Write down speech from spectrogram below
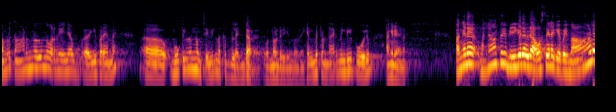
നമ്മൾ കാണുന്നതെന്ന് പറഞ്ഞു കഴിഞ്ഞാൽ ഈ പറയുന്ന മൂക്കിൽ നിന്നും ചെവിയിൽ നിന്നൊക്കെ ബ്ലഡാണ് വന്നുകൊണ്ടിരിക്കുന്നത് പറഞ്ഞു. ഹെൽമെറ്റ് ഉണ്ടായിരുന്നെങ്കിൽ പോലും അങ്ങനെയാണ്. അങ്ങനെ വല്ലാത്തൊരു ഭീകര ഒരു അവസ്ഥയിലേക്ക് പോയി നാളെ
